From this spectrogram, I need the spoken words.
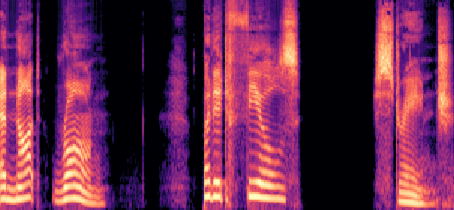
and not wrong, but it feels strange.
